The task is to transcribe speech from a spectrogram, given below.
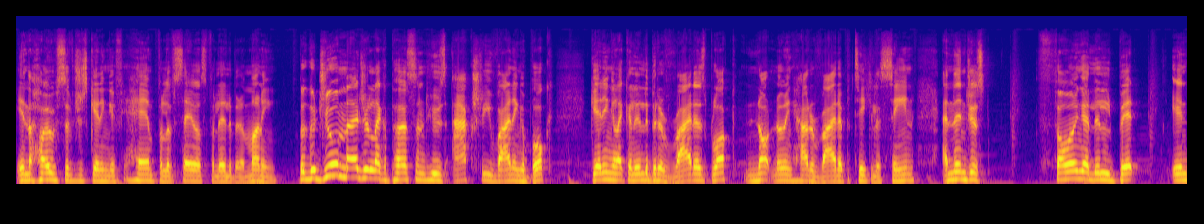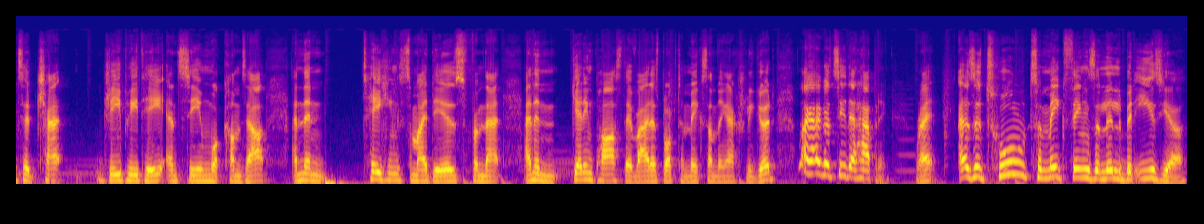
in the hopes of just getting a handful of sales for a little bit of money. But could you imagine like a person who's actually writing a book, getting like a little bit of writer's block, not knowing how to write a particular scene, and then just throwing a little bit into chat GPT and seeing what comes out, and then taking some ideas from that and then getting past their writer's block to make something actually good. Like I could see that happening, right? As a tool to make things a little bit easier,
